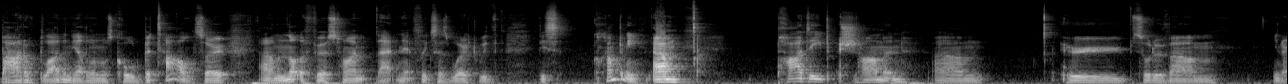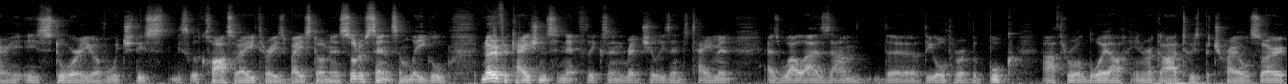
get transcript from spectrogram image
Bard of Blood, and the other one was called Betaal. So um, not the first time that Netflix has worked with this company. Um, Pardeep Sharman, um, who sort of um, you know his story of which this this class of 83 is based on has sort of sent some legal notifications to netflix and red chillies entertainment as well as um, the the author of the book uh, through a lawyer in regard to his betrayal. So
